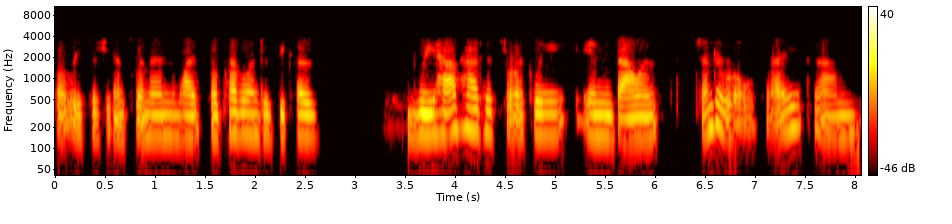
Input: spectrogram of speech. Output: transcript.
about research against women, why it's so prevalent is because we have had historically imbalanced gender roles, right? Um,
